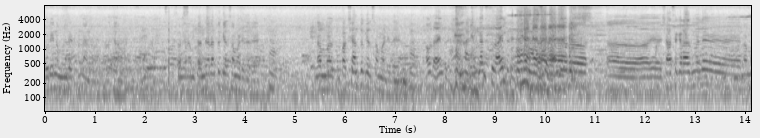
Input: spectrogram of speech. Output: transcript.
ಗುರಿನ ಮುಂದಿಟ್ಟು ನಾನು ಪ್ರಚಾರ ಮಾಡ್ತೀನಿ ನಮ್ಮ ತಂದೆಯವರಂತೂ ಕೆಲಸ ಮಾಡಿದ್ದಾರೆ. ನಮ್ಮ ಪಕ್ಷ ಅಂತೂ ಕೆಲಸ ಮಾಡಿದೆ. ಹೌದಾ ಇಲ್ರಿ ನಿಮ್ಗೆ ಅನ್ಸ್ತದ ಇಲ್ರಿ ಅವರು ಶಾಸಕರಾದ್ಮೇಲೆ ನಮ್ಮ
